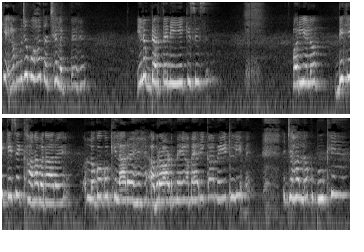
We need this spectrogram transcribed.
कि ये लोग मुझे बहुत अच्छे लगते हैं। ये लोग डरते नहीं है किसी से। और ये लोग, देखिए कैसे खाना बना रहे हैं और लोगों को खिला रहे हैं। अब्रॉड में, अमेरिका में, इटली में, जहाँ लोग भूखे हैं।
